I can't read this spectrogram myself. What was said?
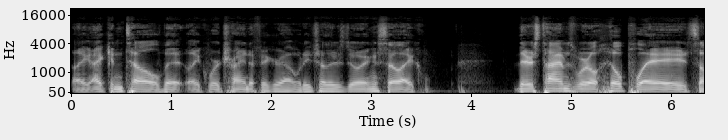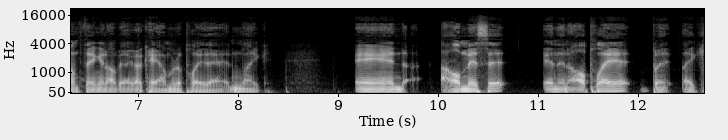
like I can tell that like we're trying to figure out what each other's doing. So like there's times where he'll play something and I'll be like, okay, I'm gonna play that, and like, and I'll miss it, and then I'll play it, but like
